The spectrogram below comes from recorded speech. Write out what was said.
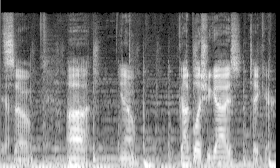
Yeah. So, uh, you know, God bless you guys. Take care.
